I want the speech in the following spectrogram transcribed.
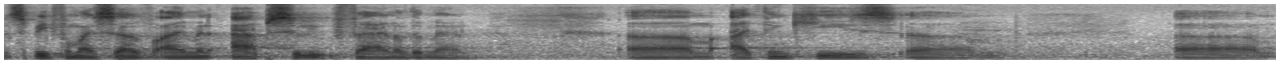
speak for myself, I'm an absolute fan of the man. Um, I think he's, um, um,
